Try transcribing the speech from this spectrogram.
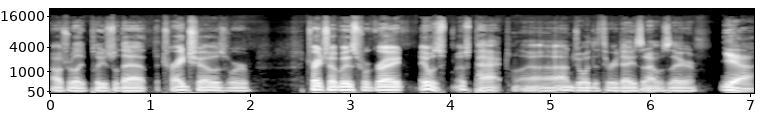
I was really pleased with that. The trade shows were trade show booths were great. It was it was packed. Uh, I enjoyed the three days that I was there. yeah.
